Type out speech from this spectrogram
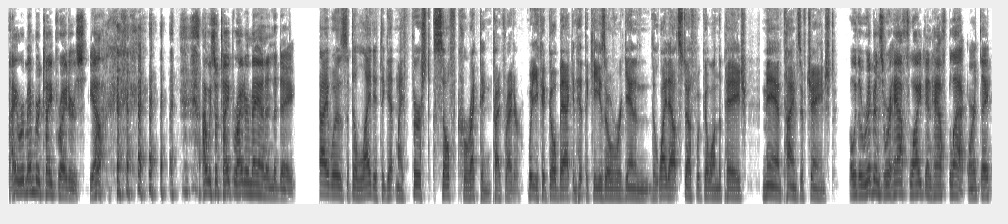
I remember typewriters. Yeah. I was a typewriter man in the day. I was delighted to get my first self correcting typewriter where you could go back and hit the keys over again and the whiteout stuff would go on the page. Man, times have changed. Oh, the ribbons were half white and half black, weren't they?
